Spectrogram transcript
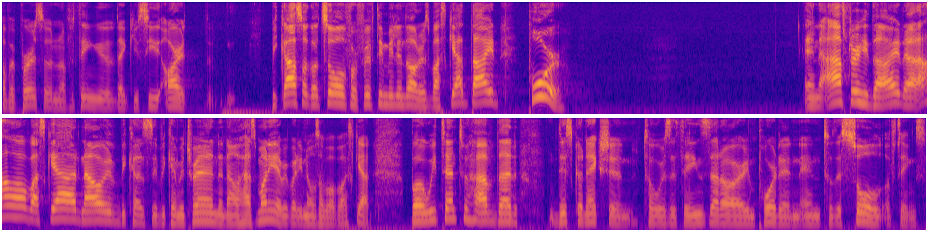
of a person, of a thing. Like you see art. Picasso got sold for $50 million. Basquiat died poor. And after he died, uh, oh, Basquiat, now because it became a trend and now has money, everybody knows about Basquiat. But we tend to have that disconnection towards the things that are important and to the soul of things.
